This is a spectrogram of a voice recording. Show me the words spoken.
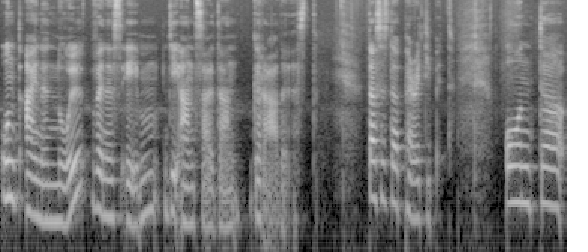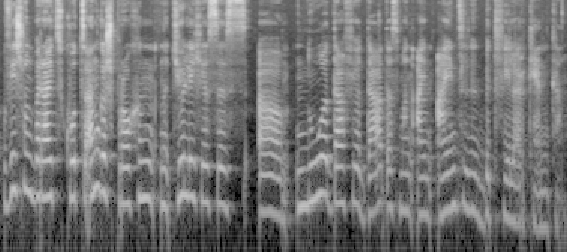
Und eine 0, wenn es eben die Anzahl dann gerade ist. Das ist der Parity Bit. Und äh, wie schon bereits kurz angesprochen, natürlich ist es äh, nur dafür da, dass man einen einzelnen Bitfehler erkennen kann.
